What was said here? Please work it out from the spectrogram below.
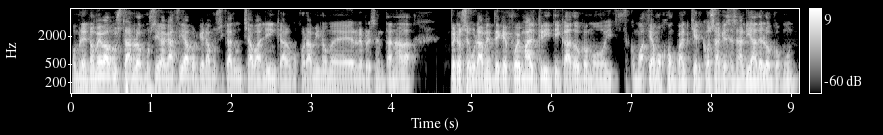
hombre, no me va a gustar la música que hacía porque era música de un chavalín, que a lo mejor a mí no me representa nada. Pero seguramente que fue mal criticado como, como hacíamos con cualquier cosa que se salía de lo común.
